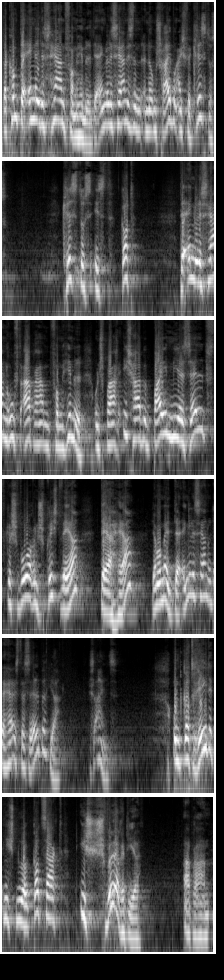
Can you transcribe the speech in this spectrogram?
da kommt der Engel des Herrn vom Himmel. Der Engel des Herrn ist eine Umschreibung eigentlich für Christus. Christus ist Gott. Der Engel des Herrn ruft Abraham vom Himmel und sprach, ich habe bei mir selbst geschworen, spricht wer? Der Herr? Ja, Moment, der Engel des Herrn und der Herr ist dasselbe? Ja ist eins. Und Gott redet nicht nur, Gott sagt, ich schwöre dir. Abraham,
